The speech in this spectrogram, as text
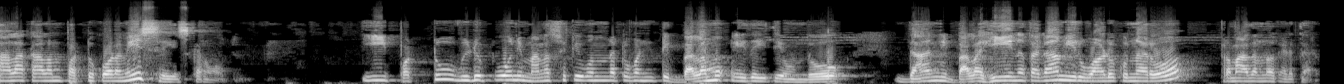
చాలా కాలం పట్టుకోవడమే శ్రేయస్కరం అవుతుంది. ఈ పట్టు విడుపు అని మనసుకి ఉన్నటువంటి బలము ఏదైతే ఉందో దాన్ని బలహీనతగా మీరు వాడుకున్నారో ప్రమాదంలో పెడతారు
